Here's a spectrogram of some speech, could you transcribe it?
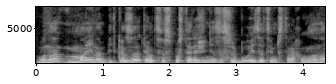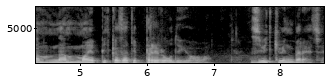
Вона має нам підказати, оце спостереження за собою, за цим страхом, вона нам, нам має підказати природу його, звідки він береться.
